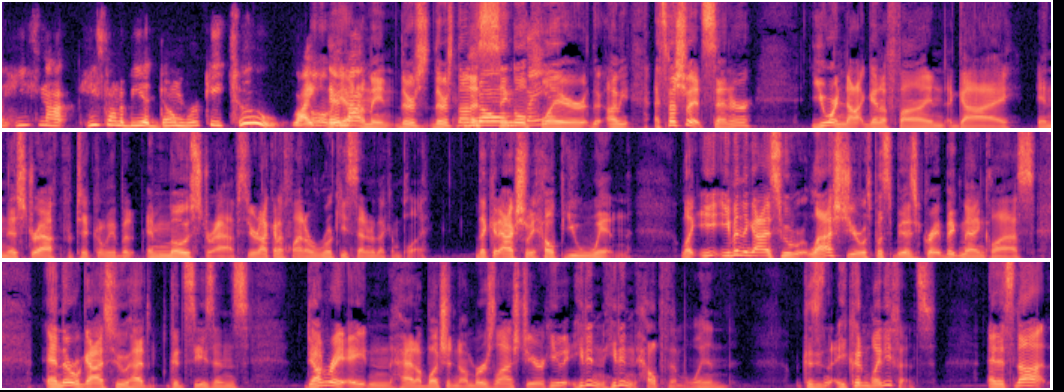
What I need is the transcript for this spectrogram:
but he's not. He's going to be a dumb rookie too. Like oh they're yeah, not. I mean, there's there's not a know what I'm single player. I mean, especially at center, you are not going to find a guy in this draft particularly, but in most drafts, you're not going to find a rookie center that can play that can actually help you win. Like e- even the guys who were, last year was supposed to be this great big man class, and there were guys who had good seasons. DeAndre Ayton had a bunch of numbers last year. He he didn't he didn't help them win because he couldn't play defense. And it's not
